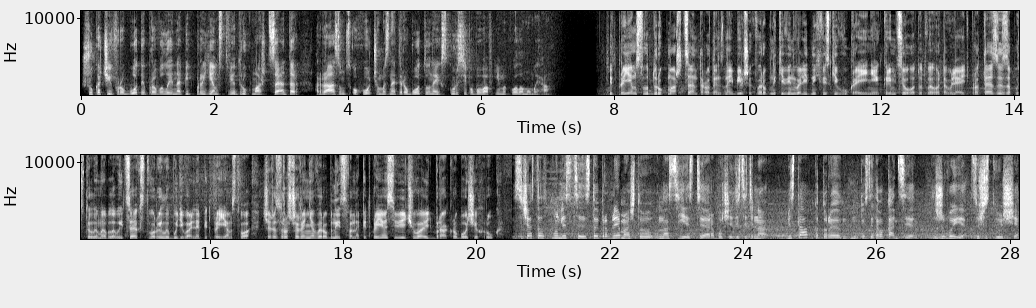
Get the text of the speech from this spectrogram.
шукачів роботи провели на підприємстві Друкмаш-центр. Разом з охочими знайти роботу на екскурсії побував і Микола Момига. Підприємство «Друкмаш-центр» – один з найбільших виробників інвалідних візків в Україні. Крім цього, тут виготовляють протези, запустили меблевий цех, створили будівельне підприємство. Через розширення виробництва на підприємстві відчувають брак робочих рук. Сейчас столкнулись с той проблемой, что у нас есть рабочие действительно места, которые, ну, то есть это вакансии живые, существующие,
